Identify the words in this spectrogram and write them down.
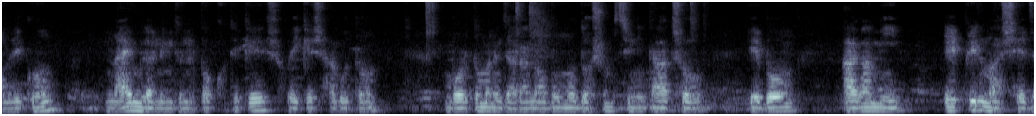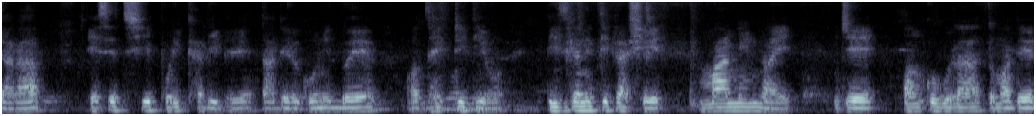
আলাইকুম। নাইম লার্নিং জোনের পক্ষ থেকে সবাইকে স্বাগত বর্তমানে যারা নবম ও দশম শ্রেণীতে আছো এবং আগামী এপ্রিল মাসে যারা এসএসসি পরীক্ষা দিবে, তাদের গণিত বইয়ের অধ্যায় তৃতীয় বীজগাণিতিক রাশির মান নির্ণয়ে যে অঙ্কগুলা তোমাদের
